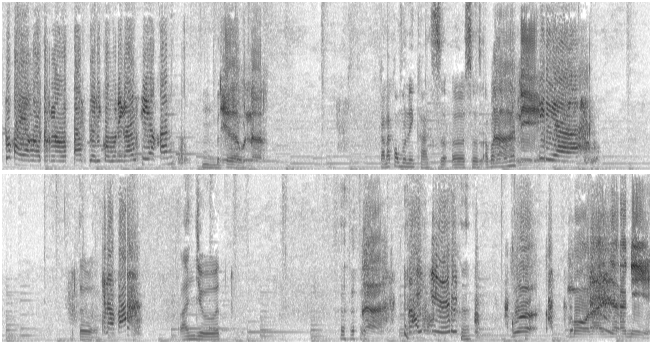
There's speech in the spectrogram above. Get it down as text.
tuh kayak nggak pernah lepas dari komunikasi ya kan? Hmm, betul. Iya benar Karena komunikasi ses- apa nah namanya? nih Iya. Betul. Kenapa? Lanjut. nah Lanjut. gue mau nanya nih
